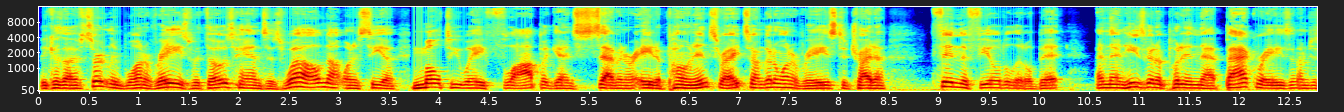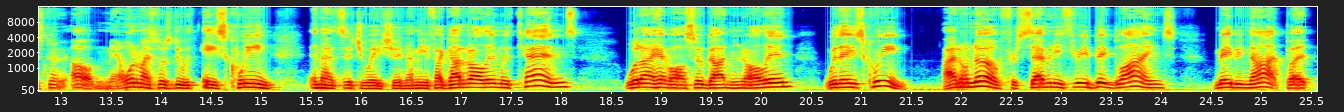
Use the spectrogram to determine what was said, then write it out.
because I certainly want to raise with those hands as well. Not want to see a multi way flop against seven or eight opponents, right? So I'm going to want to raise to try to thin the field a little bit. And then he's going to put in that back raise, and I'm just going to, oh man, what am I supposed to do with ace queen in that situation? I mean, if I got it all in with tens, would I have also gotten it all in with ace queen? I don't know. For 73 big blinds, maybe not, but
